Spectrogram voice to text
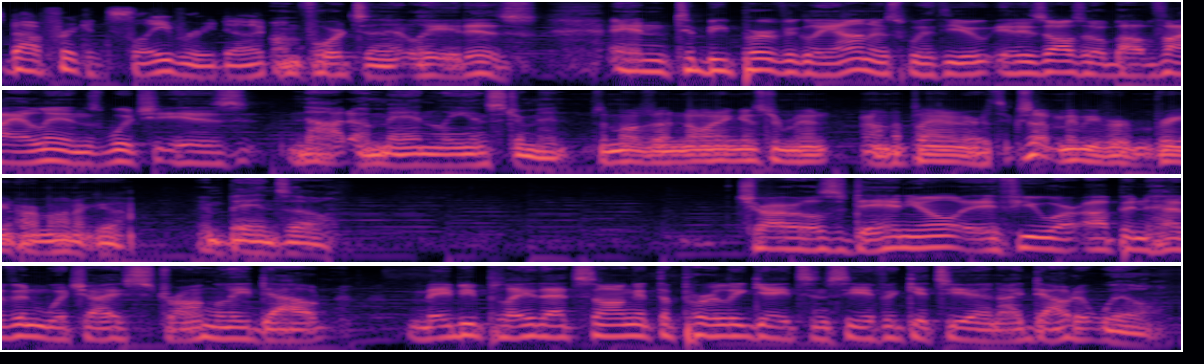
It's about freaking slavery, Doug. Unfortunately, it is. And to be perfectly honest with you, it is also about violins, which is not a manly instrument, It's the most annoying instrument on the planet Earth, except maybe for freaking harmonica. and banjo. Charles Daniel, if you are up in heaven, which I strongly doubt, maybe play that song at the pearly gates and see if it gets you, and I doubt it will.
